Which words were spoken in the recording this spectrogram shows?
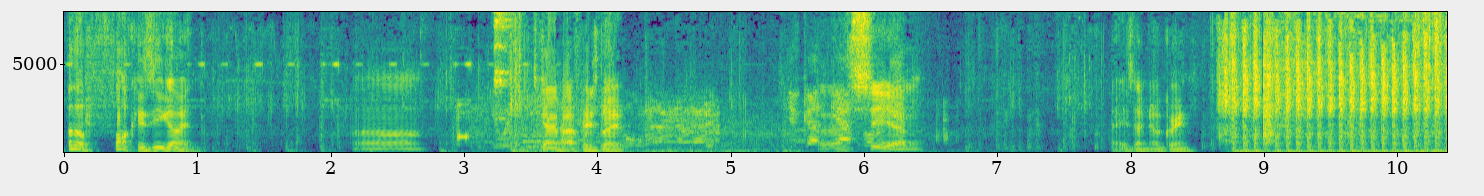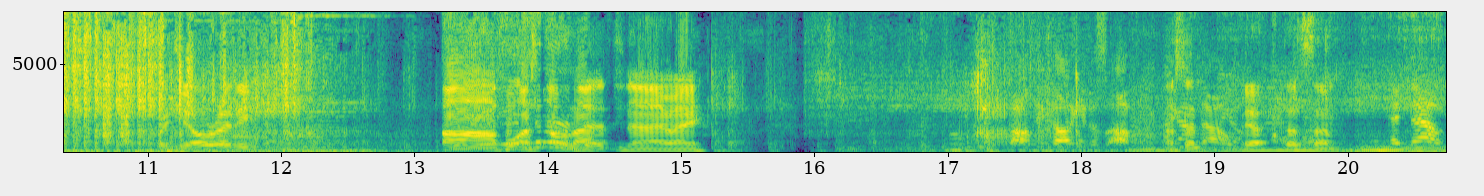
Where the fuck is he going? Oh, He's going back for his loot. You've I don't uh, see him. Um, yeah, he's on your green. Wait, he already. Oh, I thought I stole that. landed. No way. Bounty target is up. That's Bring him. down. Yeah, that's um, him. Heading out.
